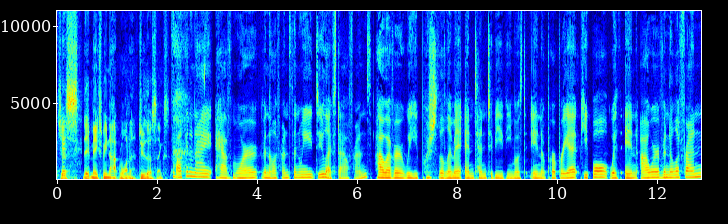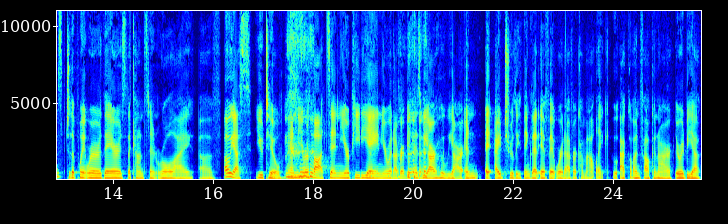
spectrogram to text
Just it makes me not want to do those things. Falcon and I have more vanilla friends than we do lifestyle friends. However, we push the limit and tend to be the most inappropriate people within our vanilla friends to the point where there's the constant roll eye of, oh, yes, you too, and your thoughts and your PDA and your whatever, because we are who we are. And I, I truly think that if it were to ever come out like who Echo and Falcon are, there would be a,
